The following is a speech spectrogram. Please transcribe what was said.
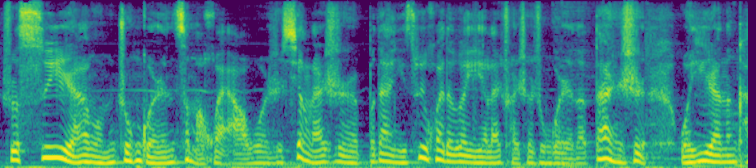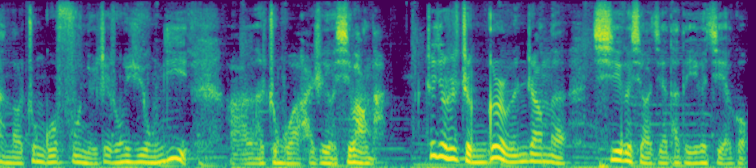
说虽然我们中国人这么坏啊，我是向来是不但以最坏的恶意来揣测中国人的，但是我依然能看到中国妇女这种勇毅啊，中国还是有希望的。这就是整个文章的七个小节，它的一个结构。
